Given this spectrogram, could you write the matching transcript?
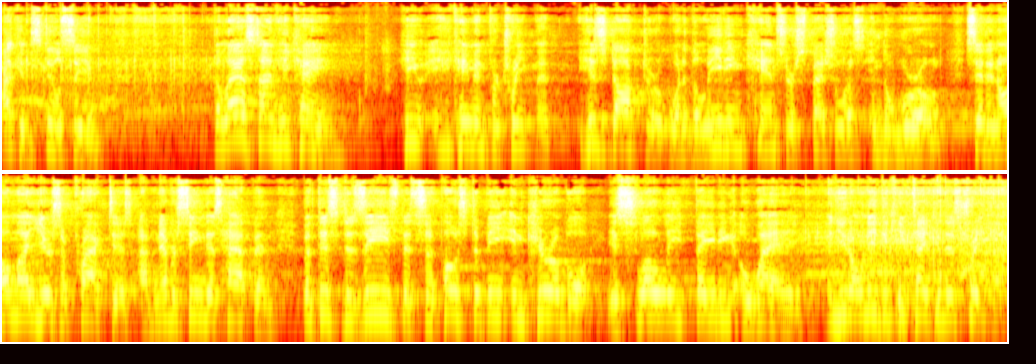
I can still see him. The last time he came, he, he came in for treatment. His doctor, one of the leading cancer specialists in the world, said, In all my years of practice, I've never seen this happen, but this disease that's supposed to be incurable is slowly fading away, and you don't need to keep taking this treatment.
